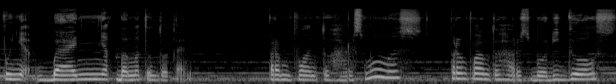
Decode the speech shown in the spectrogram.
punya banyak banget tuntutan. Perempuan tuh harus mulus, perempuan tuh harus body goals.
